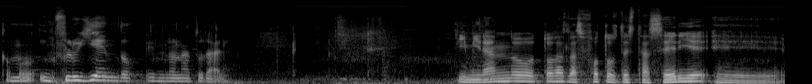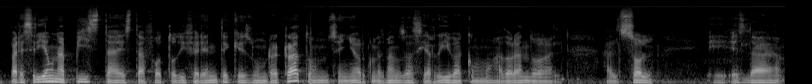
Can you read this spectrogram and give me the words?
como influyendo en lo natural. Y mirando todas las fotos de esta serie, eh, parecería una pista esta foto diferente, que es un retrato, un señor con las manos hacia arriba, como adorando al, al sol. Eh, es, la,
